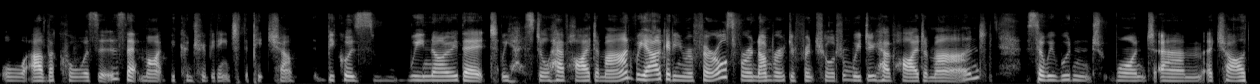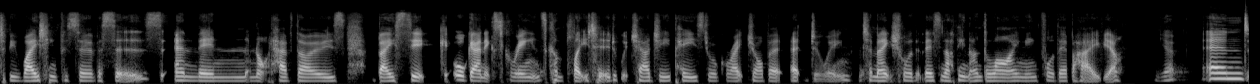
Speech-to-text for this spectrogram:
or other other causes that might be contributing to the picture because we know that we still have high demand. We are getting referrals for a number of different children. We do have high demand. So we wouldn't want um, a child to be waiting for services and then not have those basic organic screens completed, which our GPs do a great job at, at doing to make sure that there's nothing underlying for their behaviour. Yep. And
